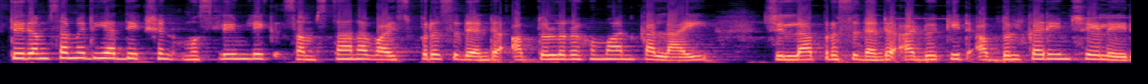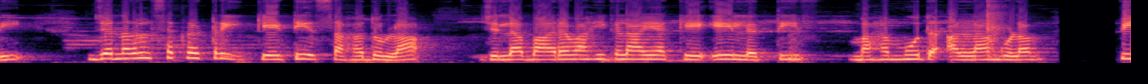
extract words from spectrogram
സ്ഥിരം സമിതി അധ്യക്ഷൻ മുസ്ലിം ലീഗ് സംസ്ഥാന വൈസ് പ്രസിഡന്റ് അബ്ദുൾ റഹ്മാൻ കലായി ജില്ലാ president advocate Abdul Kareem Chelery. General secretary K T Sahadulla. ജില്ലാ ഭാരവാഹികളായ K A Latheef Mahmood Allamkulam P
